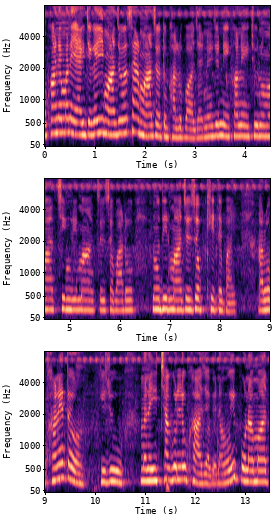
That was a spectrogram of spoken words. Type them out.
ওখানে মানে এক জায়গায় মাছ বসে আর মাছ অত ভালো পাওয়া যায় না। ওই জন্য এখানে চুনো মাছ, চিংড়ি মাছ এইসব আরও নদীর মাছ ওইসব খেতে পাই আর ওখানে তো কিছু মানে ইচ্ছা করলেও খাওয়া যাবে না। ওই পোনা মাছ,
